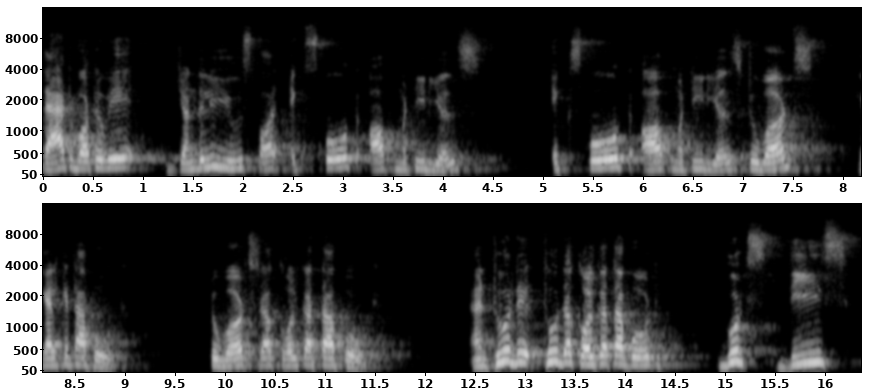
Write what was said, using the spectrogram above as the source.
that waterway generally used for export of materials, export of materials towards Calcutta port, towards the Kolkata port. And through the, through the Kolkata port, goods these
